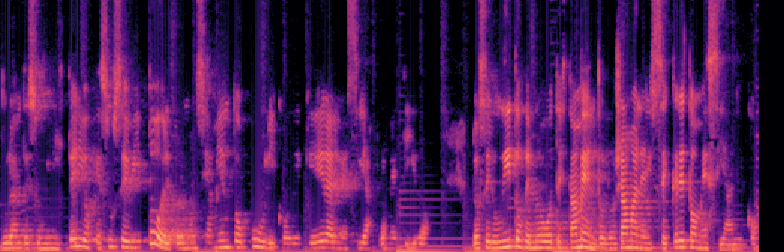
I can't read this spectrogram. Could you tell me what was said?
Durante su ministerio Jesús evitó el pronunciamiento público de que era el Mesías prometido. Los eruditos del Nuevo Testamento lo llaman el secreto mesiánico.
